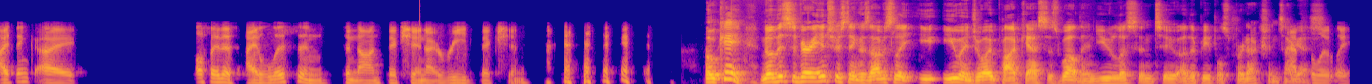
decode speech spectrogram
I think I. I'll say this: I listen to nonfiction. I read fiction. Okay, no, this is very interesting because obviously you, you enjoy podcasts as well. Then you listen to other people's productions. I Absolutely. guess. Absolutely.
